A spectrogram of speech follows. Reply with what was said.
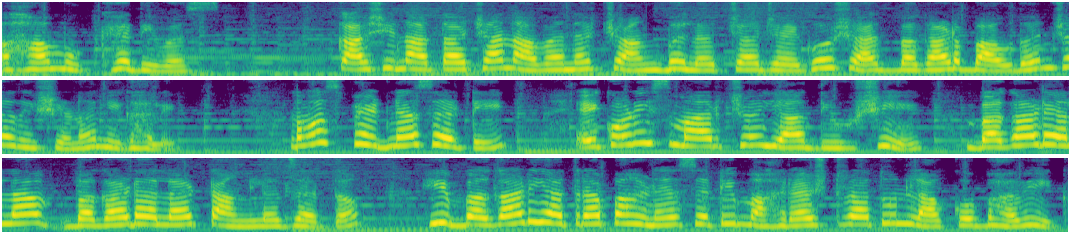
हा मुख्य दिवस. काशीनाथाच्या नावानं चांगभलच्या जयघोषात बगाड बावधनच्या दिशेनं निघाले. नवस फेडण्यासाठी एकोणीस मार्च या दिवशी बगाड्याला बगाडाला टांगलं जातं. ही बगाड यात्रा पाहण्यासाठी महाराष्ट्रातून लाखो भाविक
